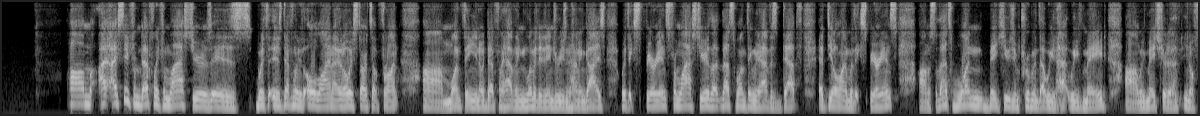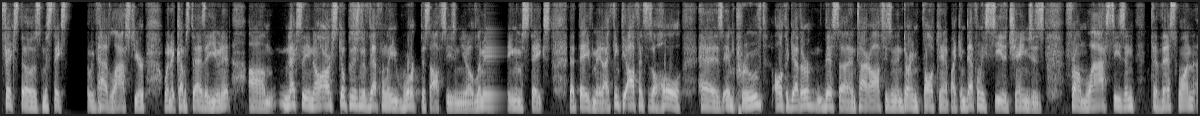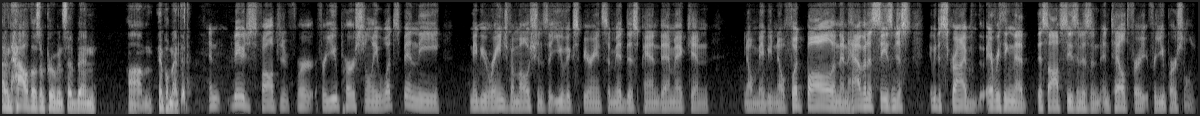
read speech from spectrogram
Um, I, I say from definitely from last year's is with is definitely with O line. It always starts up front. Um, one thing you know, definitely having limited injuries and having guys with experience from last year. That, that's one thing we have is depth at the O line with experience. Um, so that's one big huge improvement that we've had we've made. Um, we've made sure to you know fix those mistakes we've had last year when it comes to as a unit. Um, next, you know, our skill positions have definitely worked this offseason, you know, limiting the mistakes that they've made. I think the offense as a whole has improved altogether this uh, entire offseason and during fall camp. I can definitely see the changes from last season to this one and how those improvements have been um, implemented. And maybe just follow up for, for you personally, what's been the maybe range of emotions that you've experienced amid this pandemic and – you know maybe no football and then having a season just maybe describe everything that this offseason has entailed for for you personally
